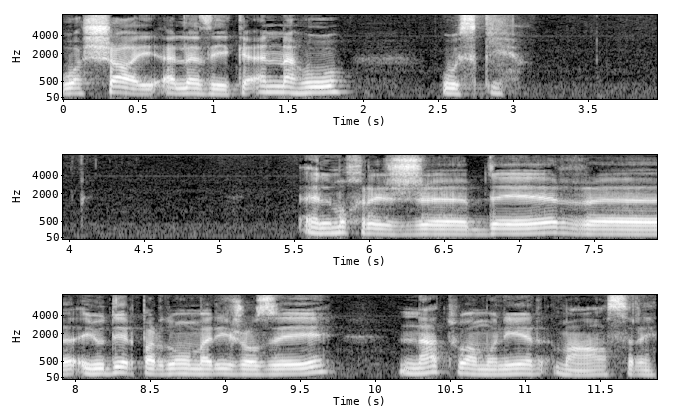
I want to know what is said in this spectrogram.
والشاي الذي كأنه ويسكي. المخرج بدير يدير باردون ماري جوزي نات ومنير معاصري.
